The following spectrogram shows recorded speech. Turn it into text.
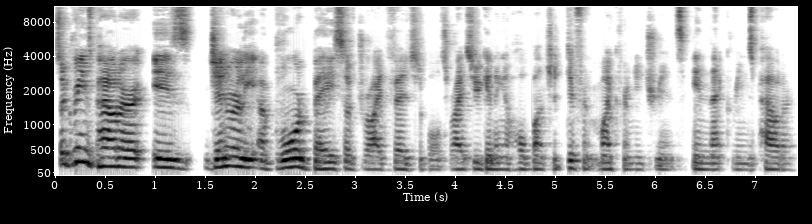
So greens powder is generally a broad base of dried vegetables, right? So you're getting a whole bunch of different micronutrients in that greens powder.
